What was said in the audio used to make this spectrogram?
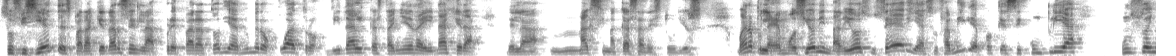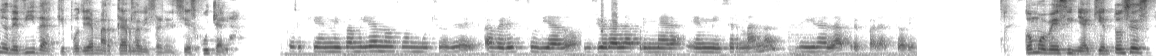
suficientes para quedarse en la preparatoria número 4, Vidal Castañeda y Nájera, de la máxima casa de estudios. Bueno, pues la emoción invadió su ser y a su familia porque se cumplía un sueño de vida que podría marcar la diferencia. Escúchala. Porque en mi familia no son muchos de haber estudiado, pues yo era la primera en mis hermanos de ir a la preparatoria. ¿Cómo ves, Iñaki? Entonces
